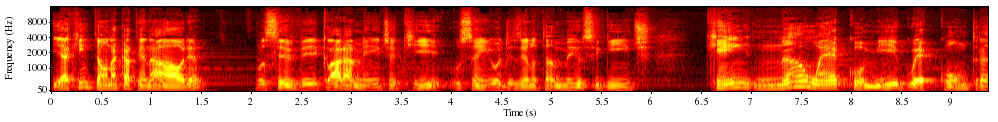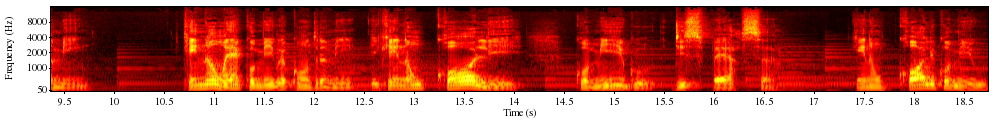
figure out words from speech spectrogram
E aqui então na catena áurea, você vê claramente aqui o Senhor dizendo também o seguinte: quem não é comigo é contra mim. Quem não é comigo é contra mim, e quem não colhe comigo dispersa. Quem não colhe comigo,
